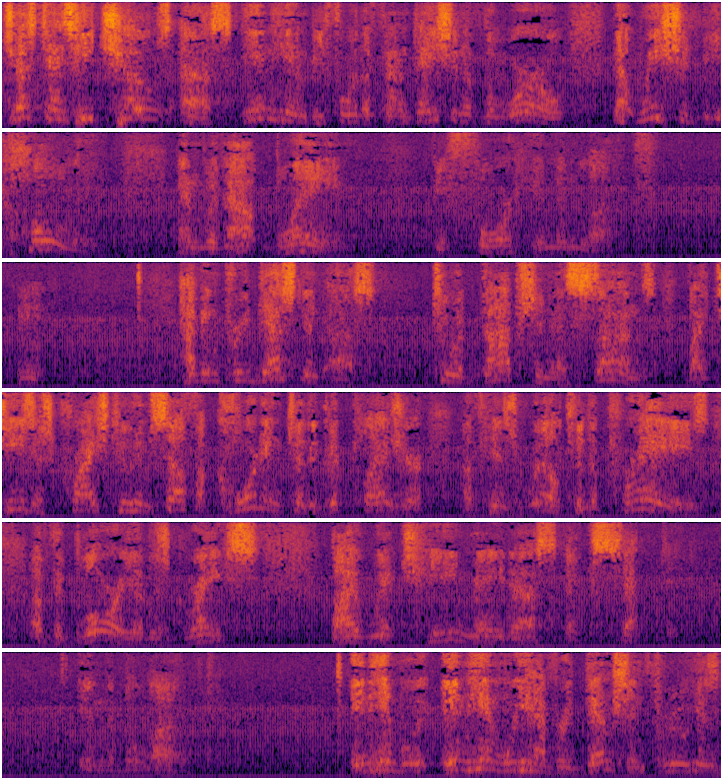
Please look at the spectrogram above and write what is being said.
just as he chose us in him before the foundation of the world, that we should be holy and without blame before him in love. Hmm. Having predestined us to adoption as sons by Jesus Christ to himself according to the good pleasure of his will, to the praise of the glory of his grace, by which he made us accepted in the beloved. In him, in him we have redemption through his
